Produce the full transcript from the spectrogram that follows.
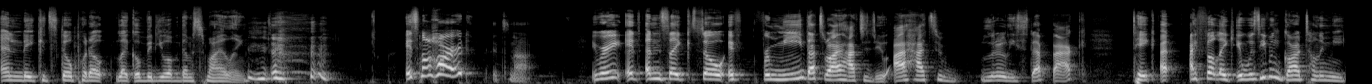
and they could still put out like a video of them smiling it's not hard it's not right it, and it's like so if for me that's what i had to do i had to literally step back take i, I felt like it was even god telling me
